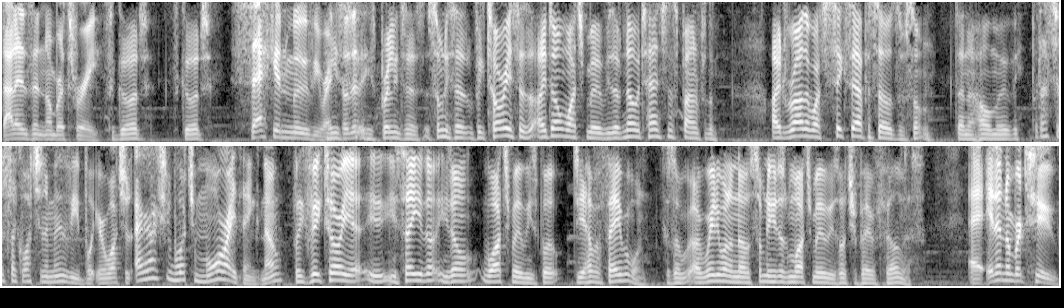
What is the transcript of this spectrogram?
That is at number three. It's good. It's good. Second movie, right? He's, so this, he's brilliant in it. Somebody said, Victoria says, I don't watch movies. I've no attention span for them. I'd rather watch six episodes of something than a whole movie. but that's just like watching a movie, but you're watching. You're actually watching more, I think. No. Like Victoria, you, you say you don't you don't watch movies, but do you have a favorite one? Because I, I really want to know. Somebody who doesn't watch movies, what your favorite film is? Uh, in at number two,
